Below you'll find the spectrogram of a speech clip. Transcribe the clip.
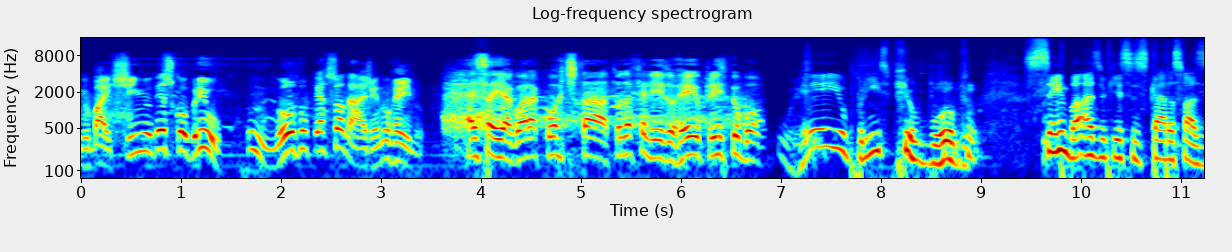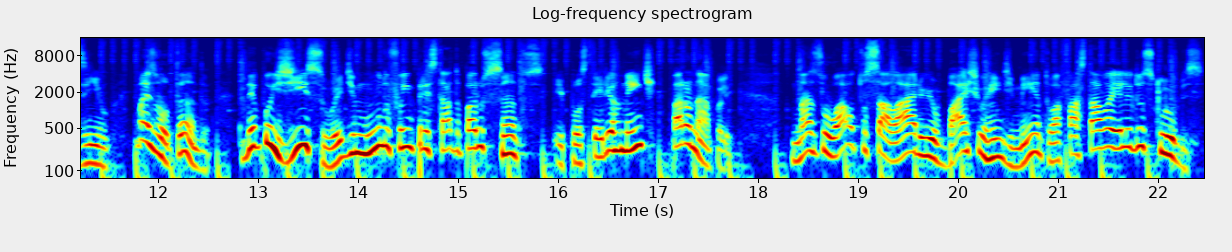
E o baixinho descobriu um novo personagem no reino. É isso aí, agora a corte está toda feliz, o rei, o príncipe e o bobo. O rei, o príncipe e o bobo. Sem base o que esses caras faziam. Mas voltando, depois disso, o Edmundo foi emprestado para o Santos e posteriormente para o Napoli. Mas o alto salário e o baixo rendimento afastava ele dos clubes.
